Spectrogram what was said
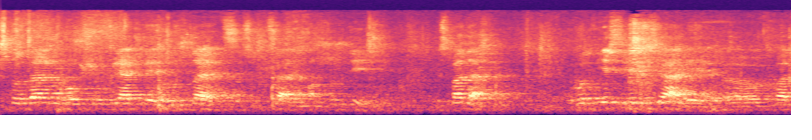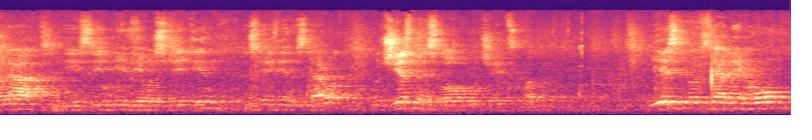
что даже, в общем, вряд ли нуждается в специальном обсуждении. Господа, вот если взяли э, квадрат и соединили его середин, середины сторон, ну, честное слово, получается квадрат. Если вы взяли ромб,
